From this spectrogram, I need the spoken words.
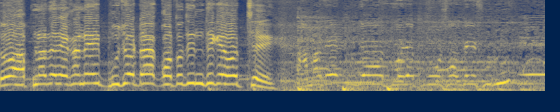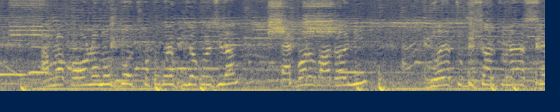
তো আপনাদের এখানে এই পুজোটা কতদিন থেকে হচ্ছে? আমাদের পূজা দু হাজার পনেরো সাল থেকে শুরু। আমরা করোনার মধ্যেও ছোট করে পুজো করেছিলাম। একবারও বাদ হয়নি। দু হাজার চব্বিশ সাল চলে আসছে।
